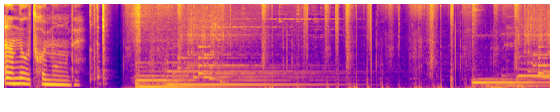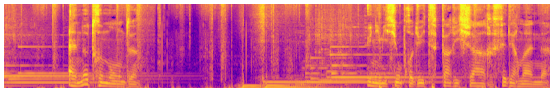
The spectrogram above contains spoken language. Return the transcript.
Un autre monde. Un autre monde. Une émission produite par Richard Federman.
